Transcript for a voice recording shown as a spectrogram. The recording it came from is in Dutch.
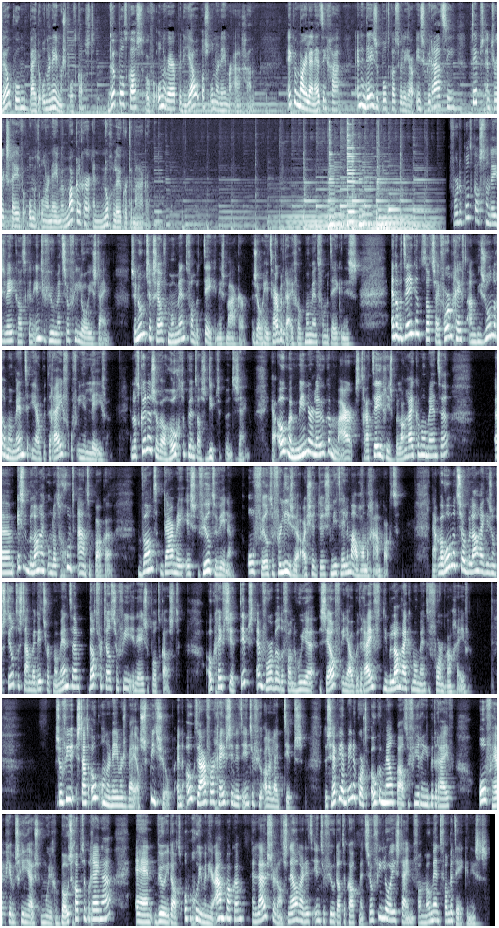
Welkom bij de Ondernemerspodcast. De podcast over onderwerpen die jou als ondernemer aangaan. Ik ben Marjolein Hettinga en in deze podcast wil ik jou inspiratie, tips en tricks geven om het ondernemen makkelijker en nog leuker te maken. Voor de podcast van deze week had ik een interview met Sophie Looijenstein. Ze noemt zichzelf Moment van Betekenismaker. Zo heet haar bedrijf ook, Moment van Betekenis. En dat betekent dat zij vormgeeft aan bijzondere momenten in jouw bedrijf of in je leven. En dat kunnen zowel hoogtepunten als dieptepunten zijn. Ja, ook met minder leuke, maar strategisch belangrijke momenten um, is het belangrijk om dat goed aan te pakken. Want daarmee is veel te winnen of veel te verliezen als je het dus niet helemaal handig aanpakt. Nou, waarom het zo belangrijk is om stil te staan bij dit soort momenten, dat vertelt Sophie in deze podcast. Ook geeft ze je tips en voorbeelden van hoe je zelf in jouw bedrijf die belangrijke momenten vorm kan geven. Sophie staat ook ondernemers bij als speechhulp en ook daarvoor geeft ze in dit interview allerlei tips. Dus heb jij binnenkort ook een mijlpaal te vieren in je bedrijf? Of heb je misschien juist een moeilijke boodschap te brengen? En wil je dat op een goede manier aanpakken? En luister dan snel naar dit interview dat ik had met Sophie Looijenstein van Moment van Betekenis.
